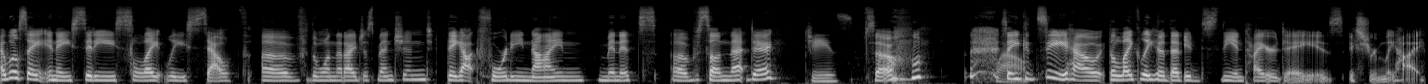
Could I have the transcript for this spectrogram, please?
I will say, in a city slightly south of the one that I just mentioned, they got 49 minutes of sun that day. Jeez. So. So you can see how the likelihood that it's the entire day is extremely high.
